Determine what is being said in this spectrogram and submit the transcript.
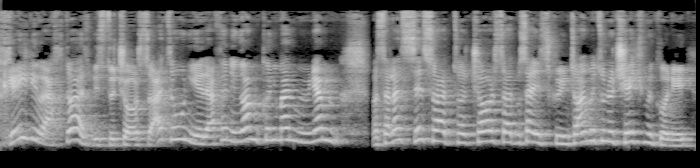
خیلی وقتا از 24 ساعتمون یه دفعه نگاه می‌کنی من می‌بینم مثلا 3 ساعت تا 4 ساعت مثلا screen time تون رو چک می‌کنید.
